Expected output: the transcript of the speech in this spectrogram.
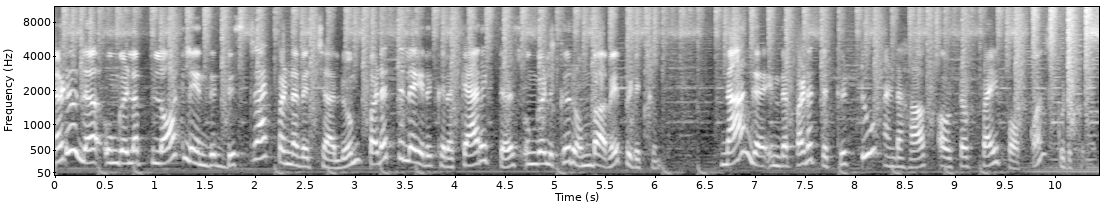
நடுவில் உங்களை பிளாட்லேருந்து டிஸ்ட்ராக்ட் பண்ண வச்சாலும் படத்தில் இருக்கிற கேரக்டர்ஸ் உங்களுக்கு ரொம்பவே பிடிக்கும். நாங்கள் இந்த படத்துக்கு two and half out of five popcorns கொடுக்குறோம்.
